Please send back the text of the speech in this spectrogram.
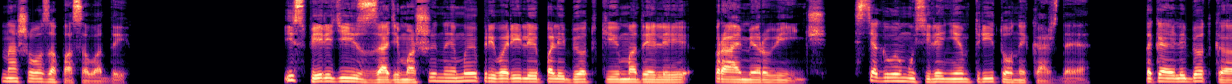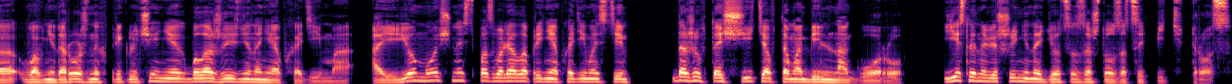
нашего запаса воды. И спереди, и сзади машины мы приварили по модели Primer Winch с тяговым усилением 3 тонны каждая. Такая лебедка во внедорожных приключениях была жизненно необходима, а ее мощность позволяла при необходимости даже втащить автомобиль на гору, если на вершине найдется за что зацепить трос.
